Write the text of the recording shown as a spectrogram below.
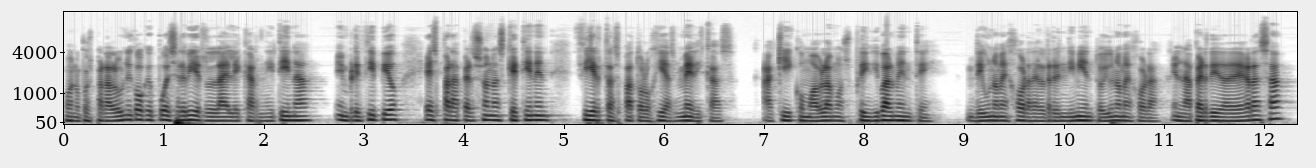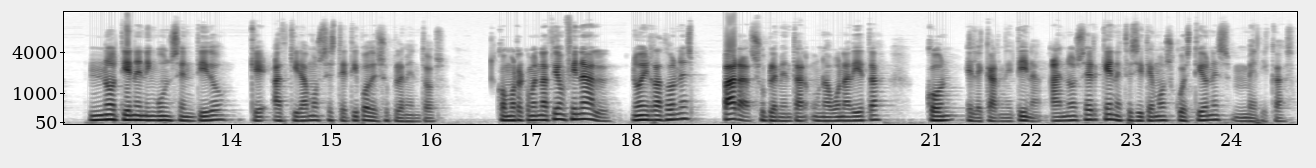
Bueno, pues para lo único que puede servir la L-carnitina, en principio, es para personas que tienen ciertas patologías médicas. Aquí, como hablamos principalmente de una mejora del rendimiento y una mejora en la pérdida de grasa, no tiene ningún sentido que adquiramos este tipo de suplementos. Como recomendación final, no hay razones para suplementar una buena dieta con L-carnitina, a no ser que necesitemos cuestiones médicas.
